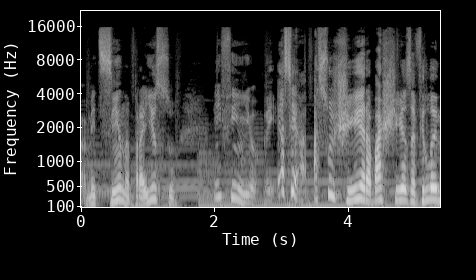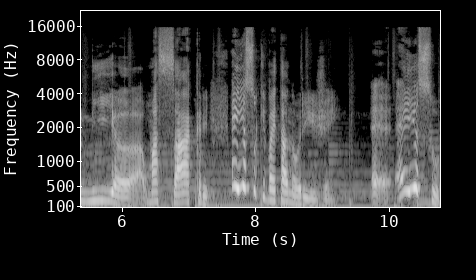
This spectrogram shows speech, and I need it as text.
a medicina para isso. Enfim, assim, a, sujeira, a baixeza, a vilania, o massacre, é isso que vai estar tá na origem. É, é isso.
